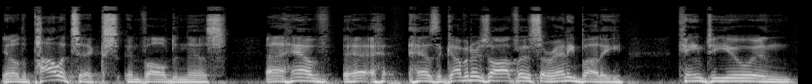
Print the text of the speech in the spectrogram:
you know, the politics involved in this. Uh, have uh, has the governor's office or anybody came to you in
